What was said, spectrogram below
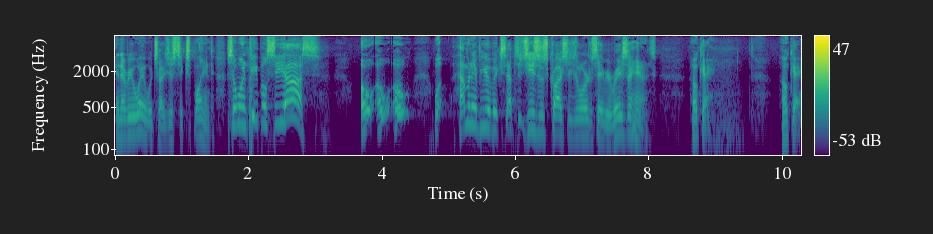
in every way, which I just explained. So when people see us, oh, oh, oh, well, how many of you have accepted Jesus Christ as your Lord and Savior? Raise your hands. Okay. Okay.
